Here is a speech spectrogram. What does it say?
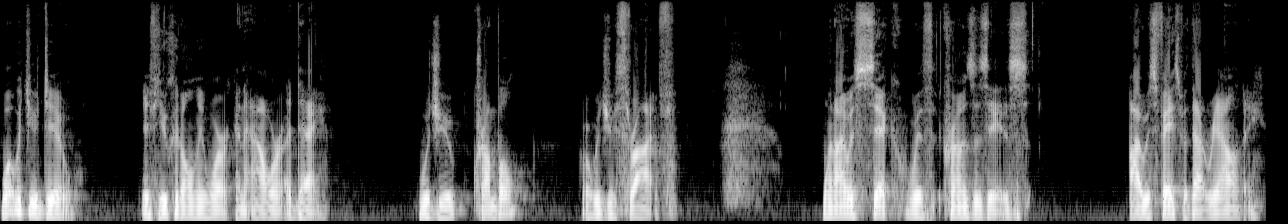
What would you do if you could only work an hour a day? Would you crumble or would you thrive? When I was sick with Crohn's disease, I was faced with that reality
